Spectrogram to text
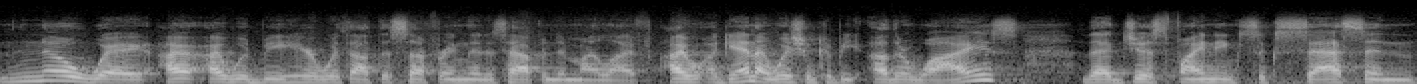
no way I, I, would be here without the suffering that has happened in my life. I, again, I wish it could be otherwise, that just finding success in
